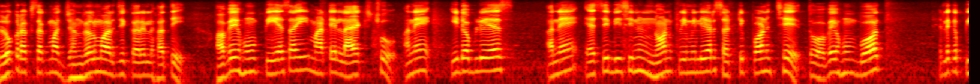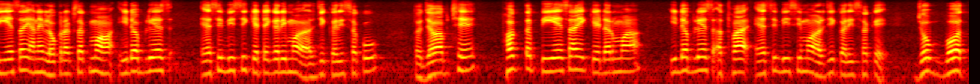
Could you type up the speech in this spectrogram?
લોકરક્ષકમાં જનરલમાં અરજી કરેલ હતી. હવે હું પીએસઆઈ માટે લાયક છું અને ઈડબ્લ્યુએસ અને એસસીબીસીનું નોન ક્રિમિલિયર સટ્ટી પણ છે. તો હવે હું બોથ એટલે કે પીએસઆઈ અને લોકરક્ષકમાં ઈડબ્લ્યુએસ એસીબીસી કેટેગરીમાં અરજી કરી શકું? તો જવાબ છે, ફક્ત પીએસઆઈ કેડરમાં ઈડબ્લ્યુએસ અથવા એસસીબીસીમાં અરજી કરી શકે. જો બોથ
